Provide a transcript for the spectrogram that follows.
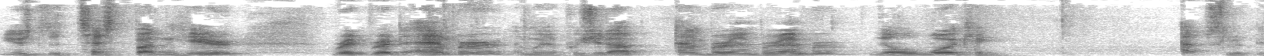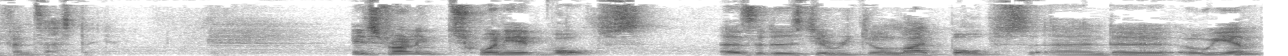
use the test button here, red, red, amber, and when I push it up, amber, amber, amber, they're all working. Absolutely fantastic. It's running 28 volts, as it is the original light bulbs and uh, OEM.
